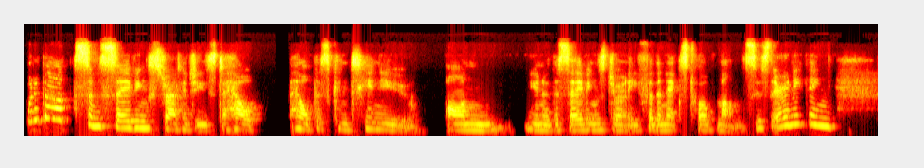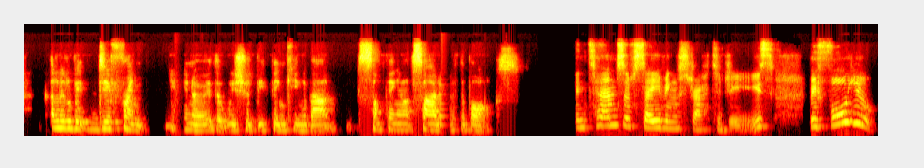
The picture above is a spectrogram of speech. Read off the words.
What about some saving strategies to help help us continue on you know the savings journey for the next 12 months? Is there anything a little bit different, you know, that we should be thinking about something outside of the box? In terms of saving strategies, before you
